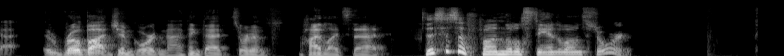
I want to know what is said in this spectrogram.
Uh, robot Jim Gordon, I think that sort of highlights that. This is a fun little standalone story.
